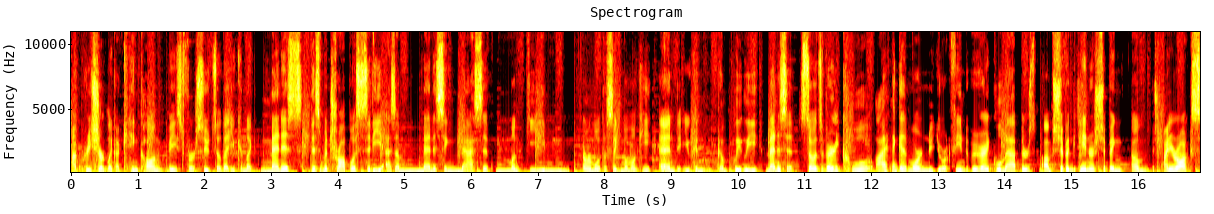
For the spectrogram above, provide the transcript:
I'm pretty sure, like a King Kong based fursuit so that you can like menace this metropolis city as a menacing massive monkey, or with a sigma monkey, and you can completely menace it. So it's very cool. I think it's more New York themed, but a very cool map. There's um, shipping containers, shipping um, shiny rocks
